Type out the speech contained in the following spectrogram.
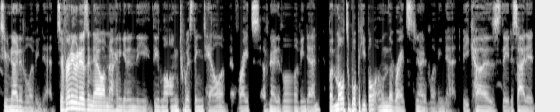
to Night of the Living Dead. So for anyone who doesn't know, I'm not going to get into the, the long twisting tale of the rights of Night of the Living Dead, but multiple people own the rights to Night of the Living Dead because they decided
